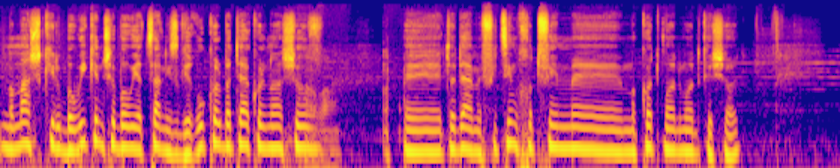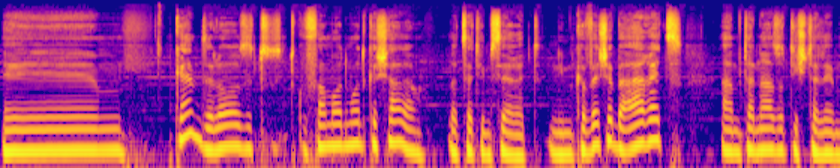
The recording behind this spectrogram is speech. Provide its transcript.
ממש כאילו בוויקנד שבו הוא יצא נסגרו כל בתי הקולנוע שוב. אה, אתה יודע, מפיצים חוטפים אה, מכות מאוד מאוד קשות. אה, כן, זה לא, זו תקופה מאוד מאוד קשה לה, לצאת עם סרט. אני מקווה שבארץ ההמתנה הזאת תשתלם,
